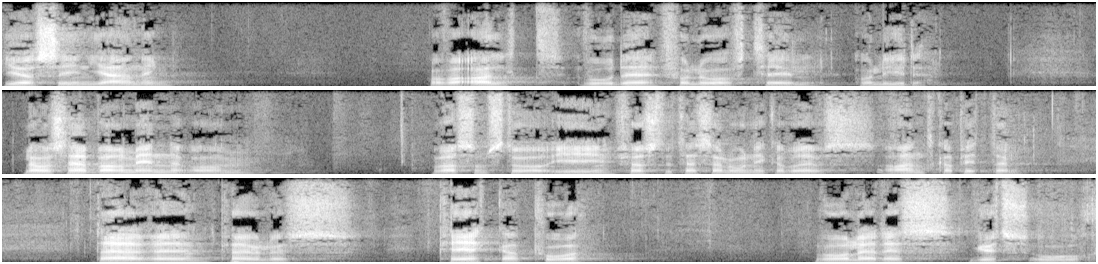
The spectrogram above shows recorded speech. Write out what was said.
gjør sin gjerning overalt hvor det får lov til å lyde. La oss her bare minne om hva som står i 1. Tessalonikerbrevs 2. kapittel, der eh, Paulus peker på hvorledes Guds ord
